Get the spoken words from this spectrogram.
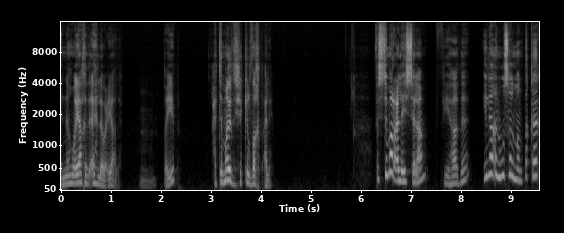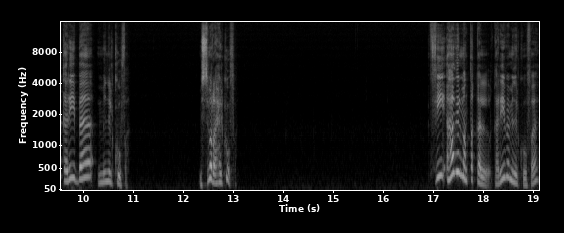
إنه هو ياخذ أهله وعياله. طيب؟ حتى ما يشكل ضغط عليه. فاستمر عليه السلام في هذا إلى أن وصل منطقة قريبة من الكوفة. مستمر رايح الكوفة. في هذه المنطقة القريبة من الكوفة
